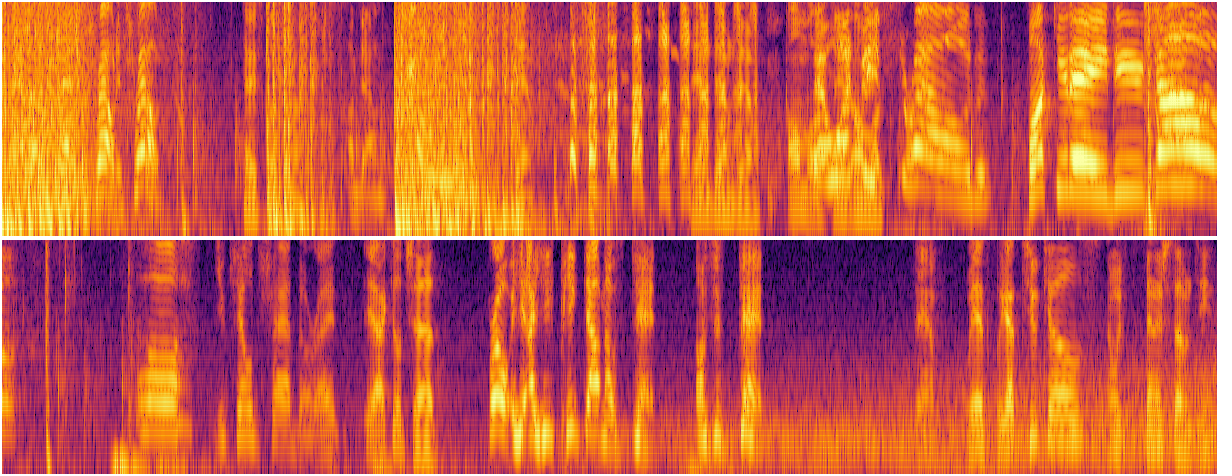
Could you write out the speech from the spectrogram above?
Hey, it's Shroud. It's Shroud. Yeah, he's close enough. I'm down. Damn. damn, damn, damn. Almost, It dude, would be almost. Shroud. Fucking A, dude. No! Oh, you killed Chad though, right? Yeah, I killed Chad. Bro, he, I- he peeked out and I was dead. I was just dead. Damn. We had we got two kills and we finished 17. Um,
